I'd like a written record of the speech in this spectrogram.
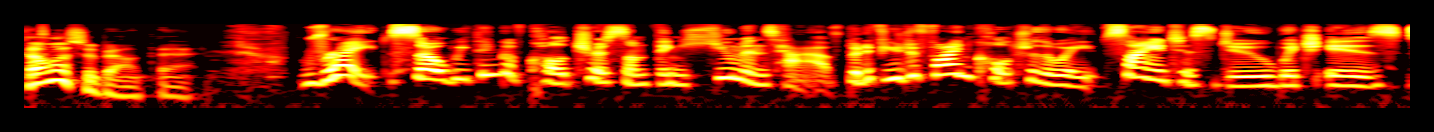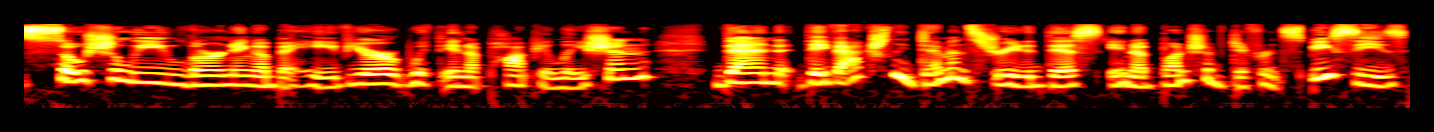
Tell us about that. Right. So we think of culture as something humans have, but if you define culture the way scientists do, which is socially learning a behavior within a population, then they've actually demonstrated this in a bunch of different species,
